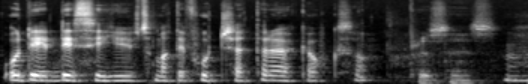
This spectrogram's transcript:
Och det, det, ser ju ut som att det fortsätter öka också. Precis. Mm.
